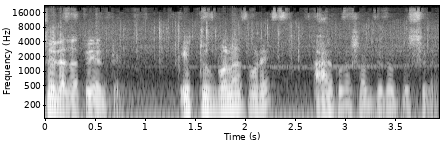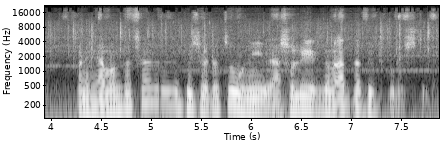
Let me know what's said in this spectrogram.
চলে যা তুই আনতে। একটু বলার পরে আর কোনো শব্দ টব্দ ছিল। মানে হেমন্ত স্যার বিষয়টা তো উনি আসলে একজন আধ্যাত্মিক পুরুষ ছিলেন।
